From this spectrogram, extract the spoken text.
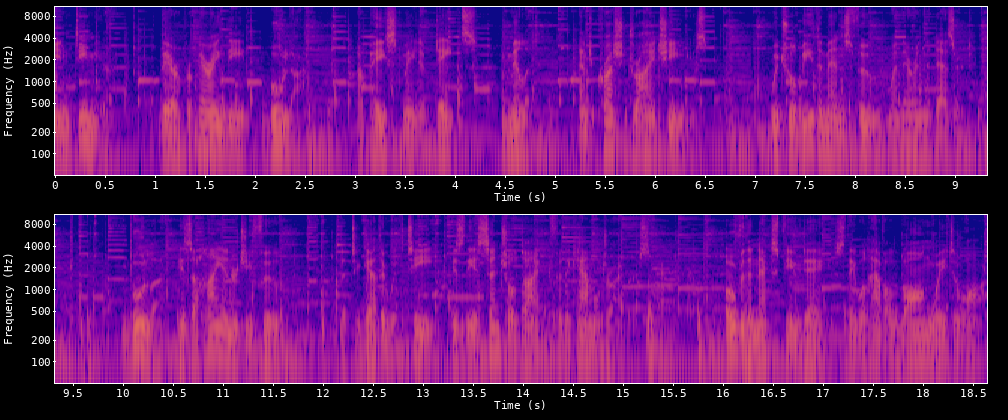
In Timia, they are preparing the bula, a paste made of dates, millet, and crushed dry cheese, which will be the men's food when they're in the desert. Bula is a high-energy food, that together with tea is the essential diet for the camel drivers. Over the next few days, they will have a long way to walk,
